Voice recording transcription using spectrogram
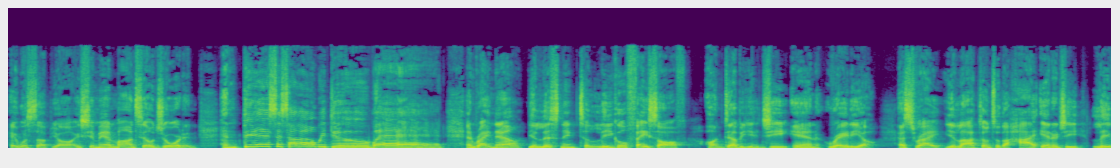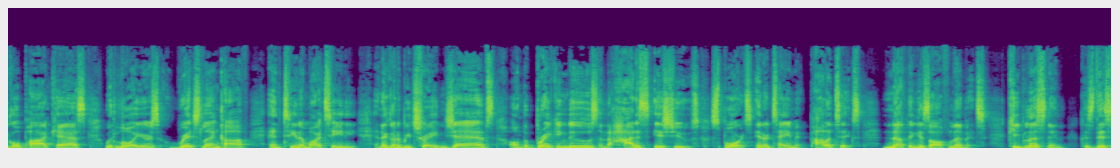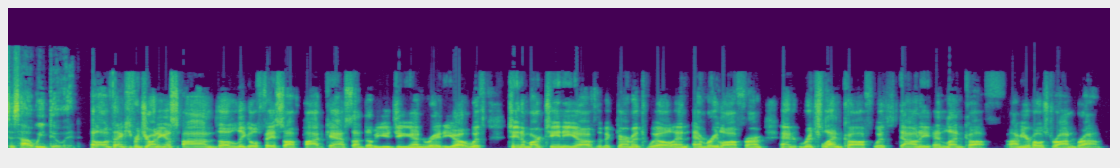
Hey, what's up, y'all? It's your man Montel Jordan, and this is how we do it. And right now, you're listening to Legal Face Off on WGN Radio. That's right. You're locked onto the high energy legal podcast with lawyers Rich Lenkov and Tina Martini. And they're going to be trading jabs on the breaking news and the hottest issues, sports, entertainment, politics. Nothing is off limits. Keep listening because this is how we do it. Hello, and thank you for joining us on the Legal Face Off podcast on WGN Radio with Tina Martini of the McDermott, Will, and Emery Law Firm and Rich Lenkov with Downey and Lenkov. I'm your host, Ron Brown.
